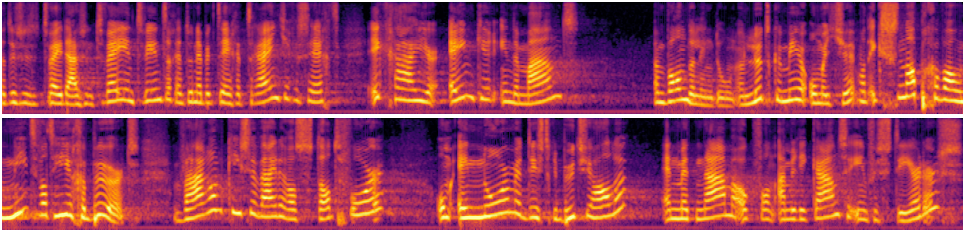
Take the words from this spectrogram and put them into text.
Dat is dus in 2022. En toen heb ik tegen treintje gezegd: Ik ga hier één keer in de maand een wandeling doen. Een Lutkemeerommetje. Want ik snap gewoon niet wat hier gebeurt. Waarom kiezen wij er als stad voor om enorme distributiehallen. En met name ook van Amerikaanse investeerders.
